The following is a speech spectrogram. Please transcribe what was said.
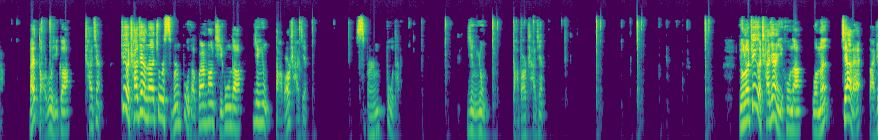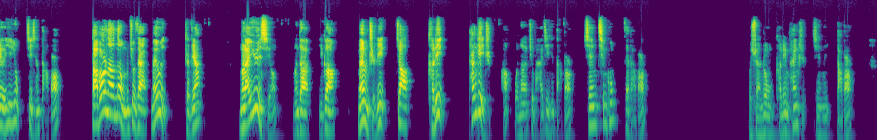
来导入一个插件。这个插件呢，就是 Spring Boot 官方提供的应用打包插件。Spring Boot 应用打包插件。有了这个插件以后呢，我们接下来把这个应用进行打包。打包呢，那我们就在 Maven 这边，我们来运行。我们的一个 Maven 指令叫 clean package，好，我呢就把它进行打包，先清空再打包。我选中 clean package 进行打包，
